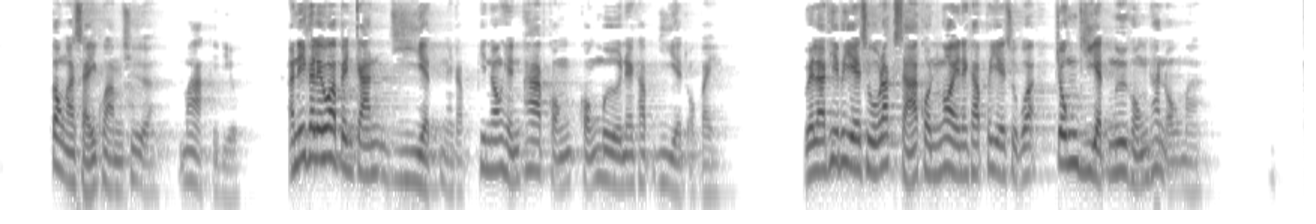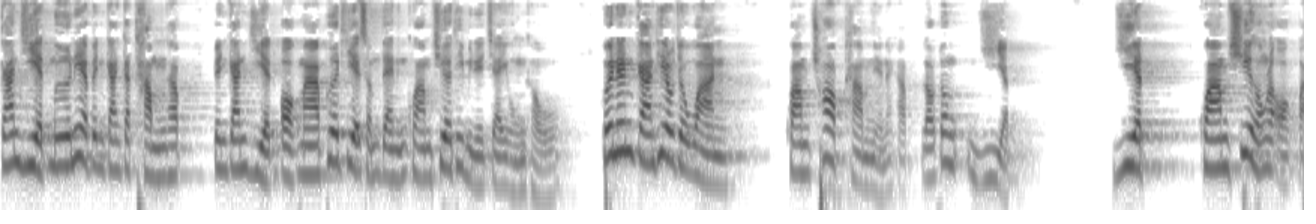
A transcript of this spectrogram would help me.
ำต้องอาศัยความเชื่อมากทีเดียว อันนี้เขาเรียกว่าเป็นการเหยียดนะครับ พี่น้องเห็นภาพของของมือนะครับ เหยียดออกไป เวลาที่พระเยซูรักษาคนง่อยนะครับ พระเยซูว่าจงเหยียดมือของท่านออกมา การเหยียดมือเนี่ยเป็นการกระทำครับ เป็นการเหยียดออกมาเพื่อที่จะสำแดงถึงความเชื่อที่มีในใจของเขา เพราะฉะนั้นการที่เราจะหวาน ความชอบธรรมเนี่ยนะครับ เราต้องเหยียดเหยียดความเชื่อของเราออกไป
